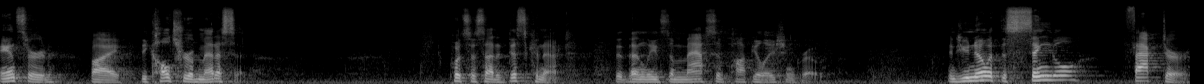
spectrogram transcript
answered by the culture of medicine, puts us at a disconnect that then leads to massive population growth. And do you know what the single factor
